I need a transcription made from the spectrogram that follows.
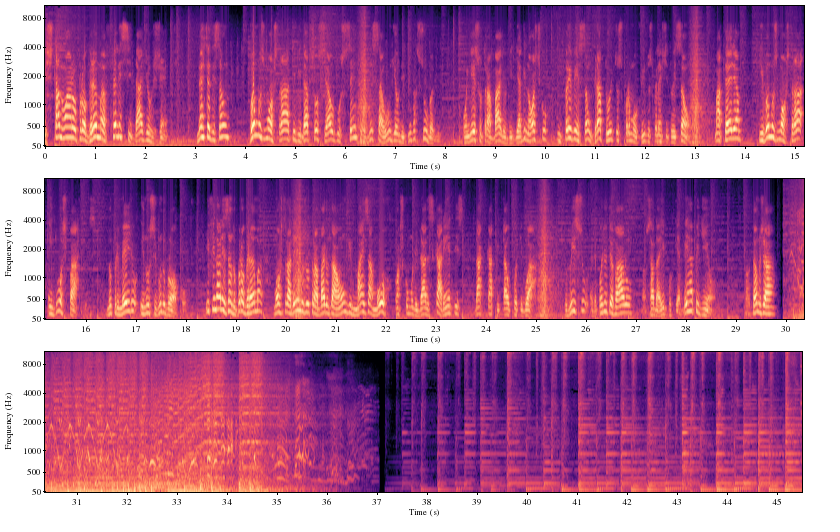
Está no ar o programa Felicidade Urgente. Nesta edição, vamos mostrar a atividade social do Centro de Saúde Auditiva Subag. Conheça o trabalho de diagnóstico e prevenção gratuitos promovidos pela instituição. Matéria que vamos mostrar em duas partes, no primeiro e no segundo bloco. E finalizando o programa, mostraremos o trabalho da ONG Mais Amor com as comunidades carentes da capital potiguar. Tudo isso é depois do intervalo, não sai daí porque é bem rapidinho. Voltamos já.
